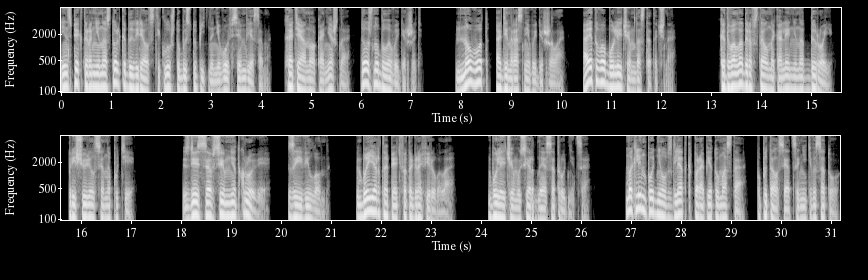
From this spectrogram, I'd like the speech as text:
Инспектор не настолько доверял стеклу, чтобы ступить на него всем весом, хотя оно, конечно, должно было выдержать. Но вот один раз не выдержало, а этого более чем достаточно. Кадваладер встал на колени над дырой, прищурился на пути. «Здесь совсем нет крови», — заявил он. Бэйерт опять фотографировала. Более чем усердная сотрудница. Маклин поднял взгляд к парапету моста, попытался оценить высоту.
